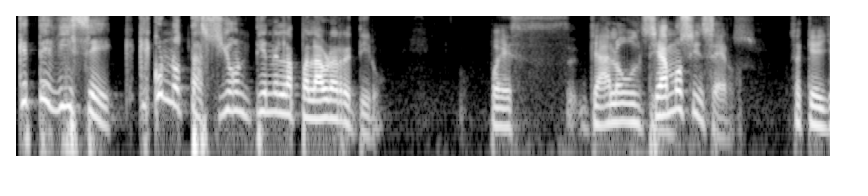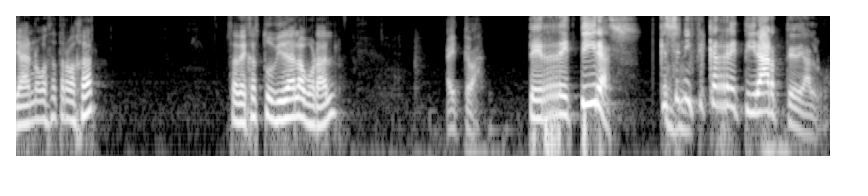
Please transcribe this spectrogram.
¿qué te dice? ¿Qué connotación tiene la palabra retiro? Pues ya lo último. Seamos sinceros. O sea, que ya no vas a trabajar. O sea, dejas tu vida laboral. Ahí te va. Te retiras. ¿Qué significa retirarte de algo?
